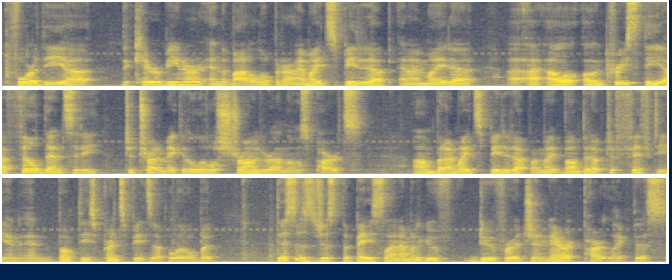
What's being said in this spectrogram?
for the uh, the carabiner and the bottle opener. I might speed it up and I might uh, I, will I'll increase the uh, fill density to try to make it a little stronger on those parts. Um, but I might speed it up. I might bump it up to 50 and, and bump these print speeds up a little. But this is just the baseline I'm going to do for a generic part like this.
